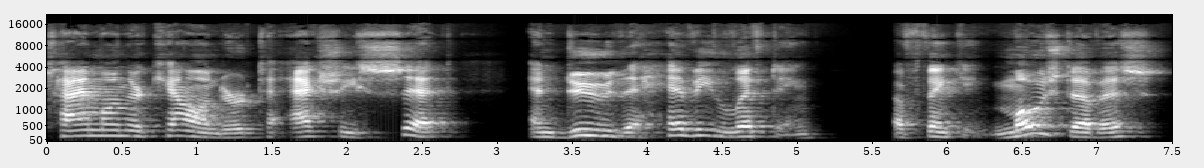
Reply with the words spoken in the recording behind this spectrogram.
time on their calendar to actually sit and do the heavy lifting of thinking. Most of us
